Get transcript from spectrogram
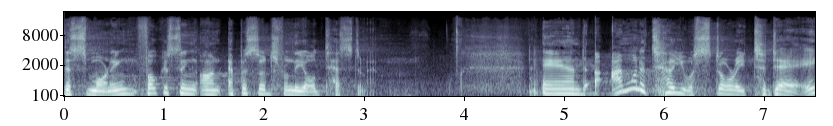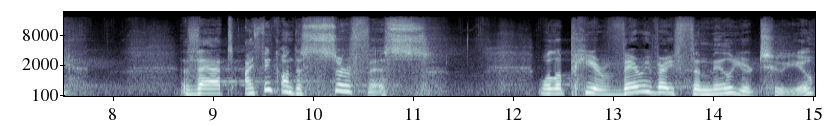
this morning, focusing on episodes from the Old Testament. And I'm going to tell you a story today that I think on the surface will appear very, very familiar to you,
